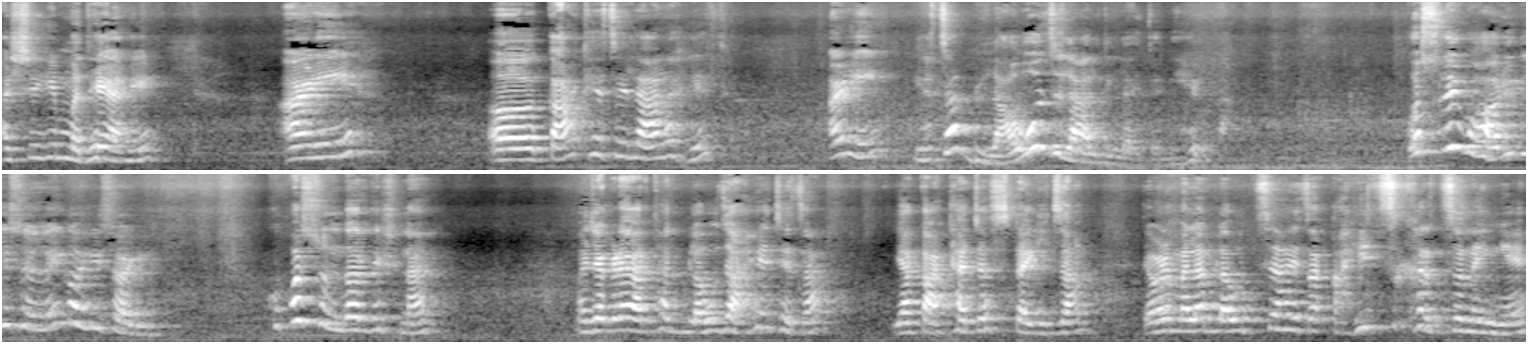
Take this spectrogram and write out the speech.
अशी ही मध्ये आहे. आणि काठ ह्याचे लाल आहेत आणि ह्याचा ब्लाऊज लाल दिलाय त्यांनी हे कसली भारी दिसेल नाही का ही साडी? खूपच सुंदर दिसणार. माझ्याकडे अर्थात ब्लाऊज आहेच ह्याचा या काठाच्या स्टाईलचा. त्यामुळे मला ब्लाऊजचा ह्याचा काहीच खर्च नाही आहे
